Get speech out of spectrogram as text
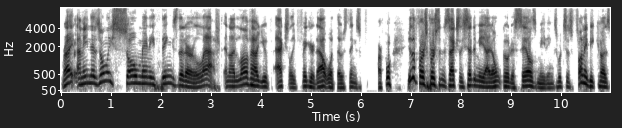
right? I mean there's only so many things that are left and i love how you've actually figured out what those things are for. You're the first person that's actually said to me i don't go to sales meetings which is funny because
